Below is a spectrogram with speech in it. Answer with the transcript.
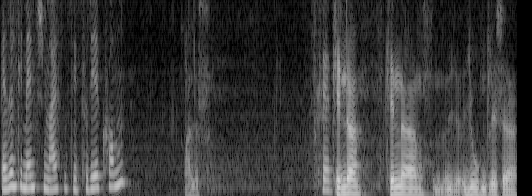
Wer sind die Menschen meistens, die zu dir kommen? Alles. Querbeet. Kinder, Kinder, Jugendliche.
